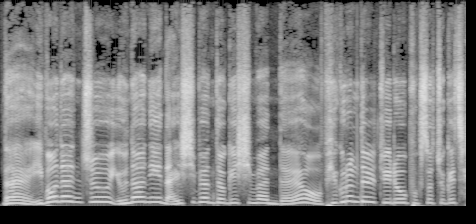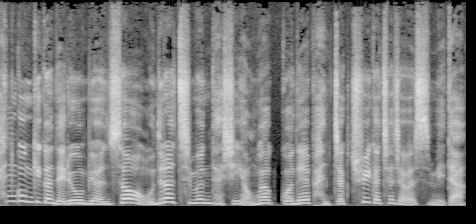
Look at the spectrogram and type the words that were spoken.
네, 이번 한 주 유난히 날씨 변덕이 심한데요. 비구름들 뒤로 북서쪽에 찬 공기가 내려오면서 오늘 아침은 다시 영하권에 반짝 추위가 찾아왔습니다.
